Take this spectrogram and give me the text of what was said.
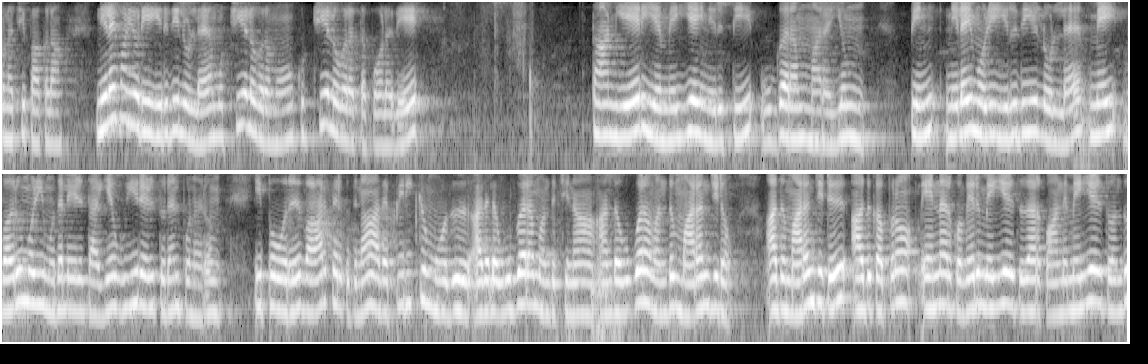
புணர்ச்சி பார்க்கலாம். நிலைமொழியுடைய இறுதியில் உள்ள முற்றியலுகரமும் குற்றியலுகரத்தை போலவே தான் ஏறிய மெய்யை நிறுத்தி உகரம் மறையும். பின் நிலைமொழி இறுதியில் உள்ள மெய் வருமொழி முதலெழுத்தாகிய உயிரெழுத்துடன் புணரும். இப்போ ஒரு வார்த்தை இருக்குதுன்னா அதை பிரிக்கும் போது அதில் உகரம் வந்துச்சுன்னா அந்த உகரம் வந்து மறைஞ்சிடும். அது மறைஞ்சிட்டு அதுக்கப்புறம் என்ன இருக்கும்? வெறும் மெய்யெழுத்து தான் இருக்கும். அந்த மெய்யெழுத்து வந்து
